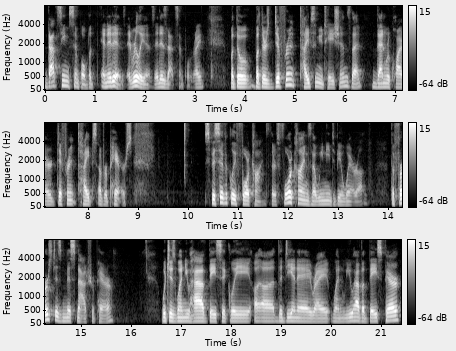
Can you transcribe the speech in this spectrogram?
that seems simple, but and it is. It really is. It is that simple, right? But though, but there's different types of mutations that then require different types of repairs. Specifically, four kinds. There's four kinds that we need to be aware of. The first is mismatch repair which is when you have basically uh, the DNA, right? When you have a base pair,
